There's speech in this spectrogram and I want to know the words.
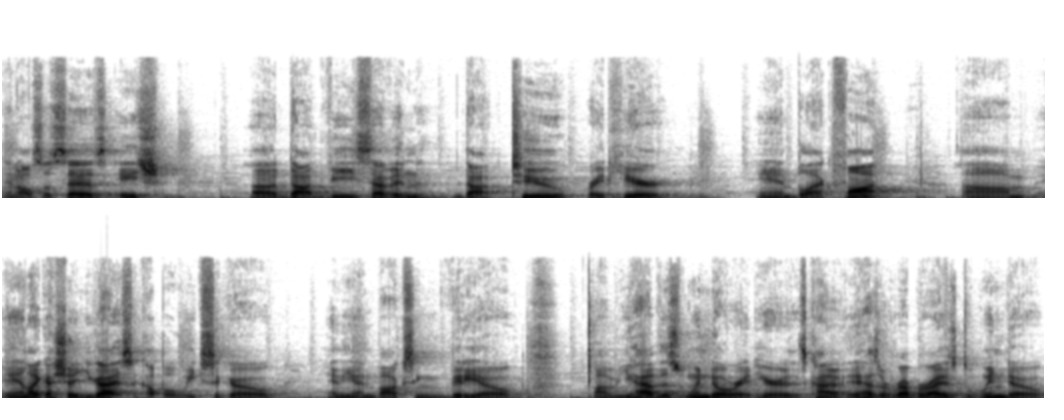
and also says H.V7.2 uh, right here in black font. Um, and like I showed you guys a couple weeks ago in the unboxing video, um, you have this window right here. It's kind of, it has a rubberized window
